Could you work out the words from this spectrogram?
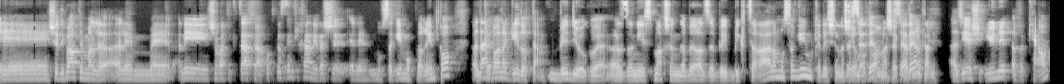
אה, שדיברתם על, עליהם, אה, אני שמעתי קצת מהפודקאסטים שלך, אני יודע שאלה מושגים מוכרים פה, ועדיין בוא נגיד אותם. בדיוק, אז אני אשמח שנדבר על זה בקצרה על המושגים, כדי שנשאיר מקום לשקל הדיגיטלי. אז יש unit of account,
